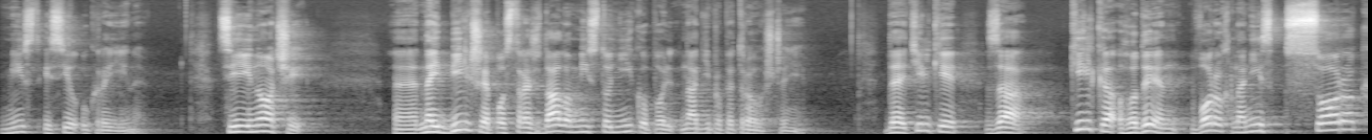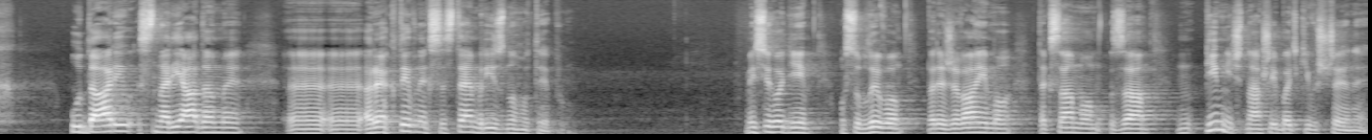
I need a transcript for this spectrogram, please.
міст і сіл України. Цієї ночі е, найбільше постраждало місто Нікополь на Дніпропетровщині, де тільки за кілька годин ворог наніс 40 ударів снарядами е, е, реактивних систем різного типу. Ми сьогодні особливо переживаємо так само за північ нашої батьківщини,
